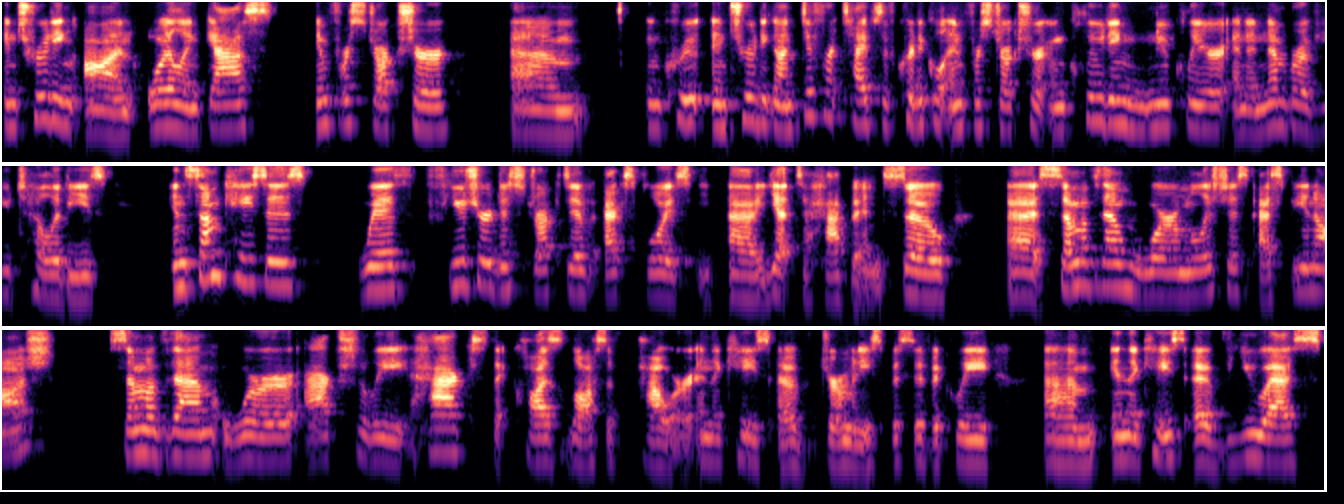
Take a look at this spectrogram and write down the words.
intruding on oil and gas infrastructure, um, intruding on different types of critical infrastructure, including nuclear and a number of utilities, in some cases with future destructive exploits uh, yet to happen. So uh, some of them were malicious espionage. Some of them were actually hacks that caused loss of power in the case of Germany specifically. Um, in the case of US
